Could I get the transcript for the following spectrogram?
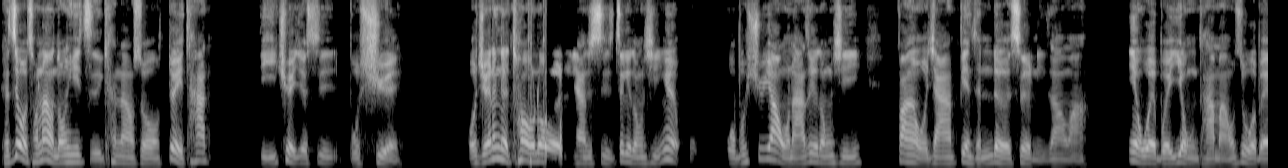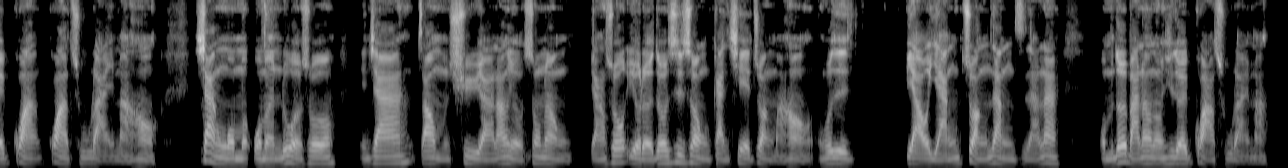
可是我从那种东西只是看到说，对他的确就是不屑。我觉得那个透露的能量就是这个东西，因为我我不需要我拿这个东西放在我家变成垃圾，你知道吗？因为我也不会用它嘛，或是我不会挂挂出来嘛，吼。像我们我们如果说人家找我们去啊，然后有送那种，比方说有的都是送感谢状嘛，吼，或者表扬状这样子啊，那我们都会把那种东西都会挂出来嘛。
